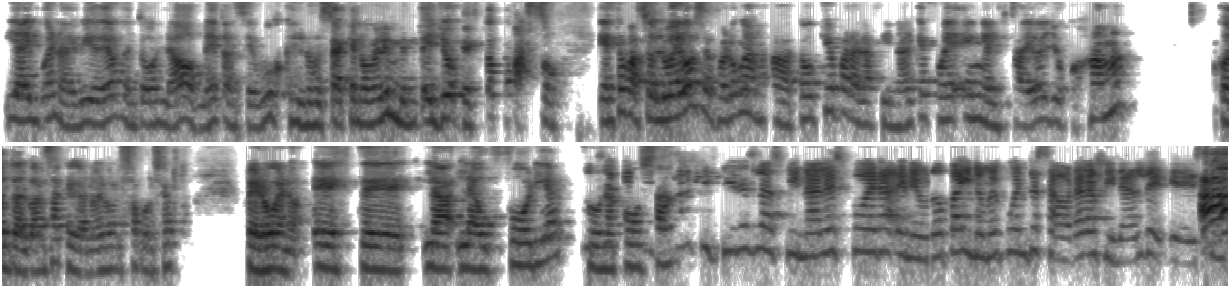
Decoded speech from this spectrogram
y hay, bueno, hay videos en todos lados, métanse, búsquenlo, o sea, que no me lo inventé yo, que esto pasó, que esto pasó. Luego se fueron a, a Tokio para la final que fue en el estadio de Yokohama contra el Barça, que ganó el Barça, por cierto. Pero bueno, este, la, la euforia fue una cosa... Si tienes las finales fuera en Europa y no me cuentes ahora la final de... que ¡Ah!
